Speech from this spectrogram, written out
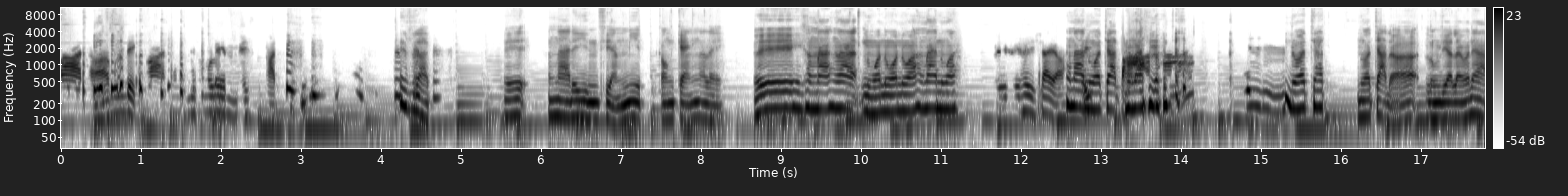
บ้านเหรอมึงเด็กบ้านมึงต้องเล่นไอ้สัตว์ไอ้สัตว์เฮ้ยข้างหน้าได้ยินเสียงมีดกองแก๊งอะไร เฮ้ยข้างหน้าข้างหน้านัวนัวนัวข้างหน้านัวเฮ้ยเฮ้ยเฮ้ยใช่เหรอข้างหน้าเฮ้ยนัวจัดข้างหน้านัวจัดวิ่งนัวจัดนัวจัดเหรอโรงเรียนอะไรวะเนี่ย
